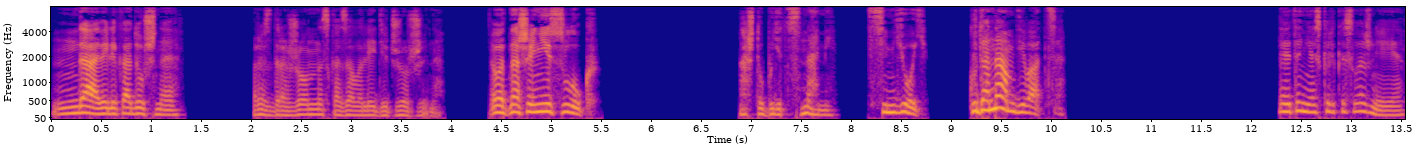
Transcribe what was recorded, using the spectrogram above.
«Да, великодушное», — раздраженно сказала леди Джорджина. в отношении слуг. А что будет с нами, с семьей? Куда нам деваться? Это несколько сложнее.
